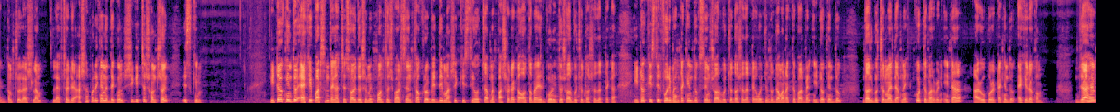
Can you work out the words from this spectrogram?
একদম চলে আসলাম লেফট সাইডে আসার পর এখানে দেখুন, চিকিৎসা সঞ্চয় স্কিম। এটাও কিন্তু একই পার্সেন্ট দেখাচ্ছে, ছয় দশমিক পঞ্চাশ পার্সেন্ট চক্রবৃদ্ধি, মাসিক কিস্তি হচ্ছে আপনার পাঁচশো টাকা অথবা এর গণিত সর্বোচ্চ দশ হাজার টাকা। এটাও কিস্তির পরিমাণটা কিন্তু সেম সর্বোচ্চ দশ হাজার টাকা পর্যন্ত জমা রাখতে পারবেন। এটাও কিন্তু দশ বছর মেয়াদে আপনি করতে পারবেন। এটা আর উপরেরটা কিন্তু একই রকম। যাই হোক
